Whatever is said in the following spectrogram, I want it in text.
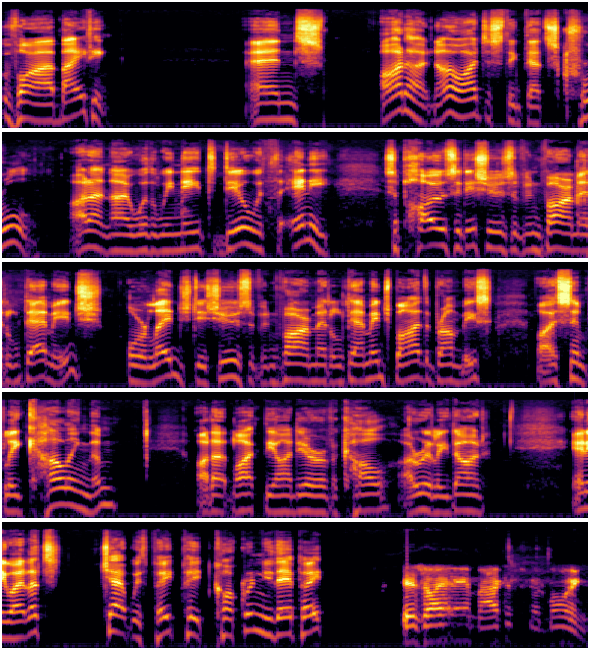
via baiting. And I don't know, I just think that's cruel. I don't know whether we need to deal with any supposed issues of environmental damage or alleged issues of environmental damage by the Brumbies by simply culling them. I don't like the idea of a cull, I really don't. Anyway, let's chat with Pete. Pete Cochrane, you there, Pete? Yes, I am, Marcus. Good morning.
